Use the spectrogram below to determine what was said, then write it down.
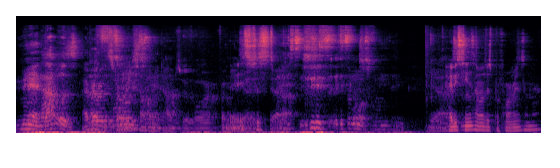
man, that was. I've heard the story so many times before from you It's guys. just- yeah. It's, it's, it's the most funny thing. yeah. have you seen some of his performance in there?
